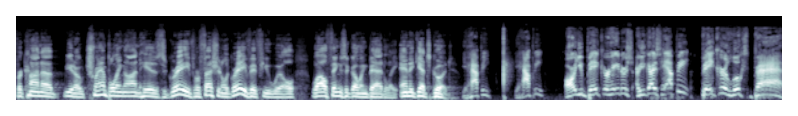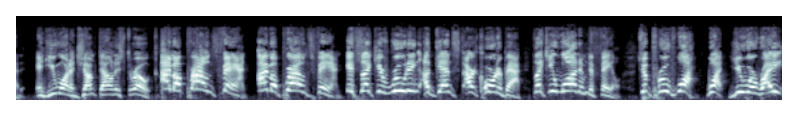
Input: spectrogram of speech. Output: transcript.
for kind of, you know, trampling on his grave, professional grave, if you will, while things are going badly. And it gets good. You happy? You happy? Are you Baker haters? Are you guys happy? Baker looks bad, and you want to jump down his throat. I'm a Browns fan. I'm a Browns fan. It's like you're rooting against our quarterback, like you want him to fail. To prove what? What? You were right?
